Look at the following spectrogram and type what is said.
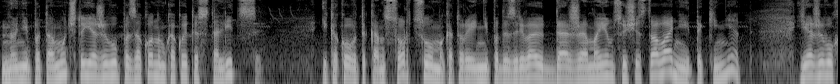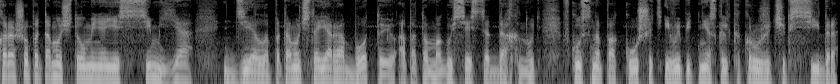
Но не потому, что я живу по законам какой-то столицы и какого-то консорциума, которые не подозревают даже о моем существовании, так и нет». Я живу хорошо, потому что у меня есть семья, дело, потому что я работаю, а потом могу сесть отдохнуть, вкусно покушать и выпить несколько кружечек сидра.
